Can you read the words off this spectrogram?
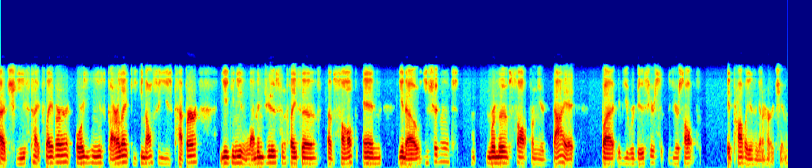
a cheese type flavor. Or you can use garlic. You can also use pepper. You can use lemon juice in place of of salt, and you know, you shouldn't remove salt from your diet but if you reduce your your salt, it probably isn't going to hurt you.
